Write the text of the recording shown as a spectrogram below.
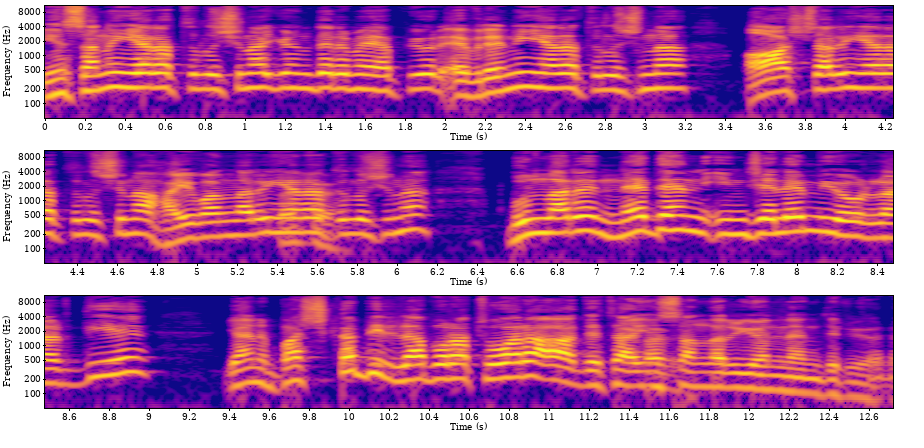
insanın yaratılışına gönderme yapıyor, evrenin yaratılışına, ağaçların yaratılışına, hayvanların Evet, yaratılışına. Bunları neden incelemiyorlar diye yani başka bir laboratuvara adeta insanları yönlendiriyor.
